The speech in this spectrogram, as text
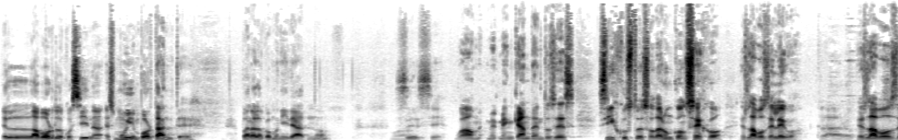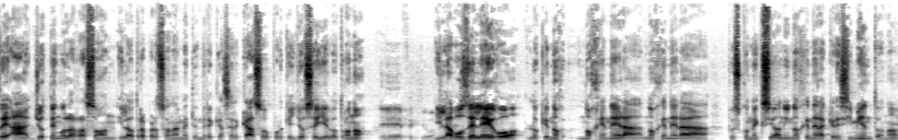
el labor de la cocina es muy importante para la comunidad, ¿no? Sí, sí. Wow, me, me encanta. Entonces, sí, justo eso, dar un consejo es la voz del ego. Es la voz de, ah, yo tengo la razón y la otra persona me tendré que hacer caso porque yo sé y el otro no. Y la voz del ego lo que no, no genera, no genera pues conexión y no genera crecimiento, ¿no?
